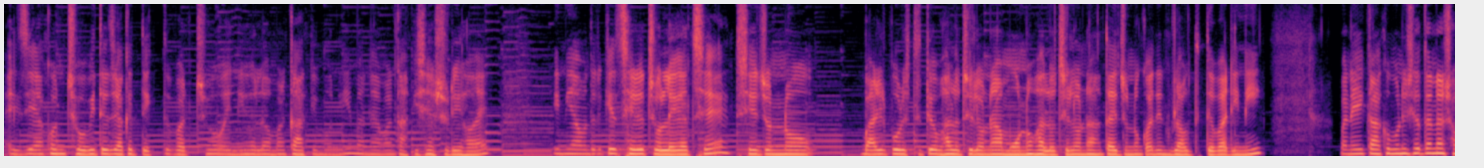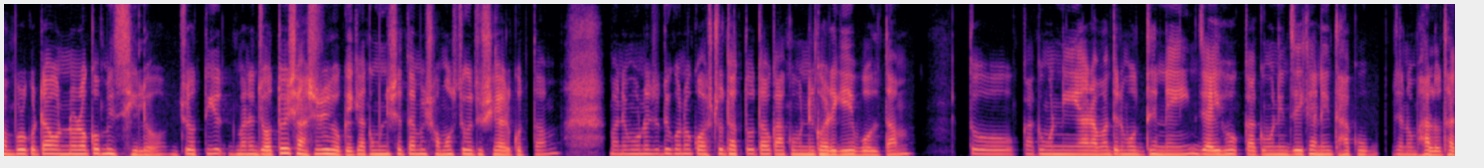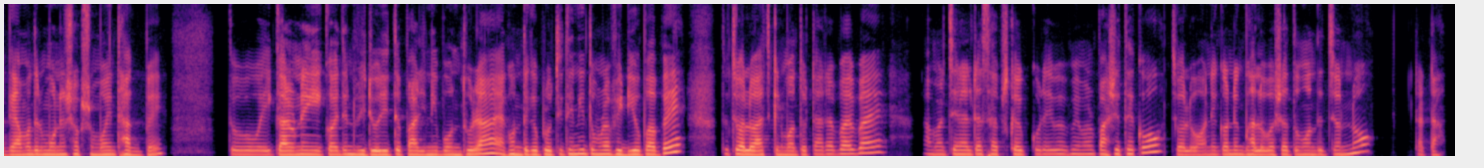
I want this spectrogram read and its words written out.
এই যে এখন ছবিতে যাকে দেখতে পাচ্ছ, ইনি হলো আমার কাকিমণি মানে আমার কাকি শাশুড়ি হয়। ইনি আমাদেরকে ছেড়ে চলে গেছে সেই জন্য বাড়ির পরিস্থিতিও ভালো ছিল না, মনও ভালো ছিল না, তাই জন্য কদিন ব্লগ দিতে পারিনি। মানে এই কাকুমণির সাথে না সম্পর্কটা অন্যরকমই ছিল। যতই মানে যতই শাশুড়ি হোক, এই কাকুমণির সাথে আমি সমস্ত কিছু শেয়ার করতাম। মানে মনে যদি কোনো কষ্ট থাকতো, তাও কাকুমণির ঘরে গিয়ে বলতাম। তো কাকুমণি আর আমাদের মধ্যে নেই। যাই হোক, কাকুমণি যেখানেই থাকুক যেন ভালো থাকে, আমাদের মনে সবসময় থাকবে। তো এই কারণে এই কয়দিন ভিডিও দিতে পারিনি বন্ধুরা। এখন থেকে প্রতিদিনই তোমরা ভিডিও পাবে। তো চলো আজকের মতো টাটা বাই বাই আমার চ্যানেলটা সাবস্ক্রাইব করে এইভাবে আমার পাশে থেকো। চলো অনেক অনেক ভালোবাসা তোমাদের জন্য। টাটা।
